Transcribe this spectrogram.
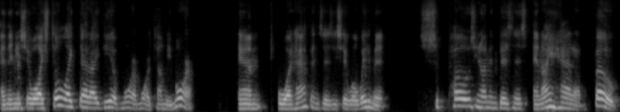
And then you hmm. say, well, I still like that idea of more and more. Tell me more. And what happens is you say, well, wait a minute. Suppose, you know, I'm in business and I had a boat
